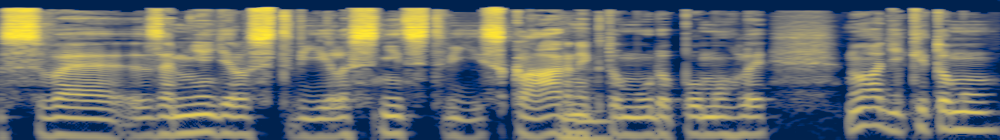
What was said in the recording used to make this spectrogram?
své země zemědělství, lesnictví, sklárny hmm. k tomu dopomohly. No a díky tomu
